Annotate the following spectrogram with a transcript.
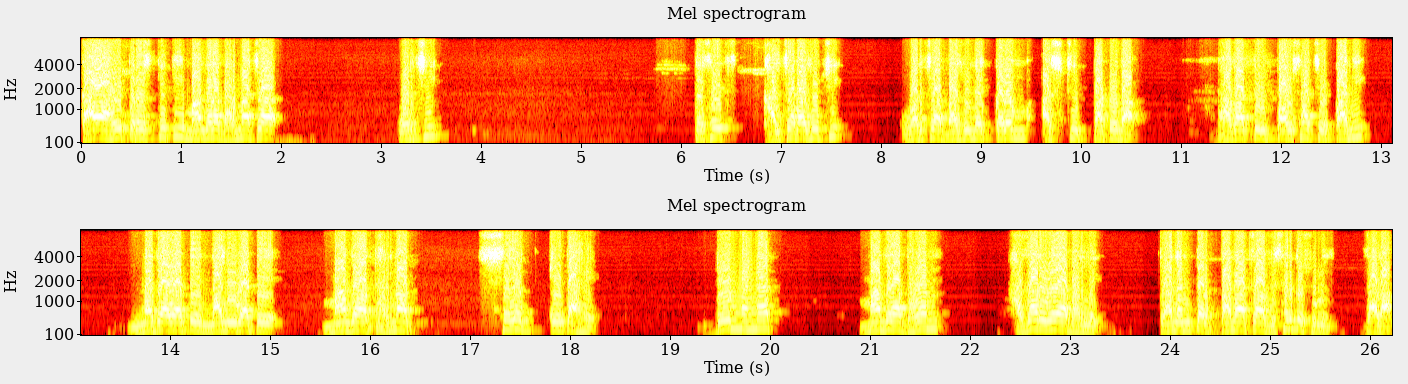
काय आहे परिस्थिती मांजरा धरणाच्या वरची? तसेच खालच्या बाजूची वरच्या बाजूने कळंब आष्टी पाटोदा भागातील पावसाचे पाणी नद्या वाटे नाली वाटे मांजरा धरणात सलग येत आहे. दोन महिन्यात मांजरा धरण हजार वेळा भरले. त्यानंतर पाण्याचा विसर्ग सुरू झाला.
